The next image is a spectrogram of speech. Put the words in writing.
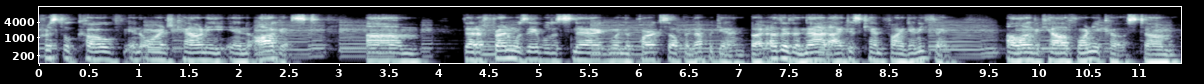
Crystal Cove in Orange County in August um, that a friend was able to snag when the parks opened up again. But other than that, I just can't find anything along the California coast. Um,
